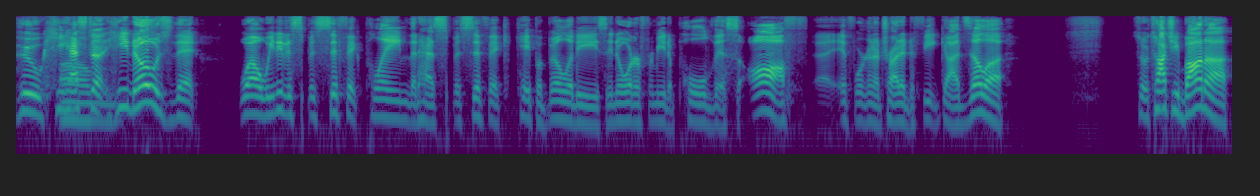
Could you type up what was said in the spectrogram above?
who he has to Um, he knows that well, we need a specific plane that has specific capabilities in order for me to pull this off uh, if we're going to try to defeat Godzilla. So Tachibana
